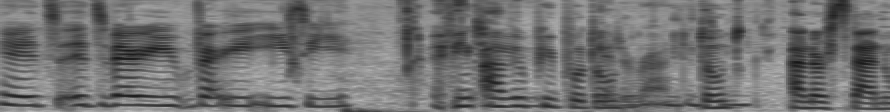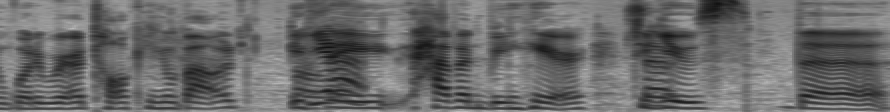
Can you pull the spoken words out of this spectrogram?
It's it's very very easy. I think other people don't don't understand what we're talking about if Yeah. they haven't been here to So- use the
